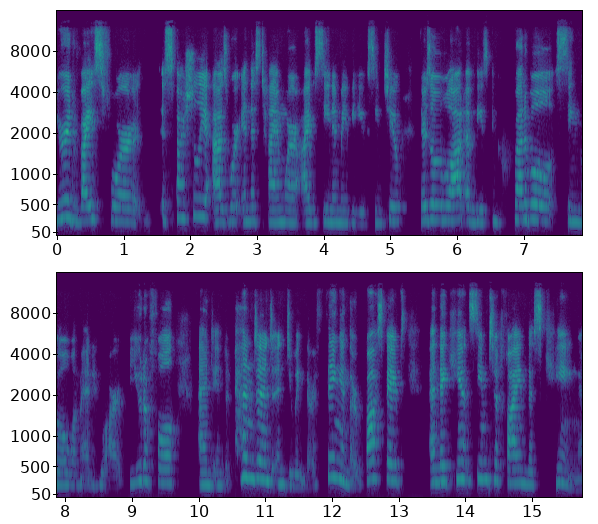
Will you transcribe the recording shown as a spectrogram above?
your advice for especially as we're in this time where I've seen and maybe you've seen too there's a lot of these incredible single women who are beautiful and independent and doing their thing and they're boss babes and they can't seem to find this king.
